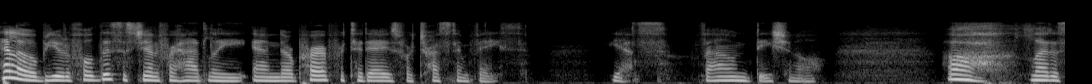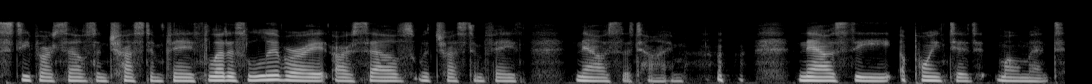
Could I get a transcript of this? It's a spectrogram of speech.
Hello, beautiful. This is Jennifer Hadley, and our prayer for today is for trust and faith. Yes, foundational. Ah, oh, let us steep ourselves in trust and faith. Let us liberate ourselves with trust and faith. Now is the time. now is the appointed moment.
